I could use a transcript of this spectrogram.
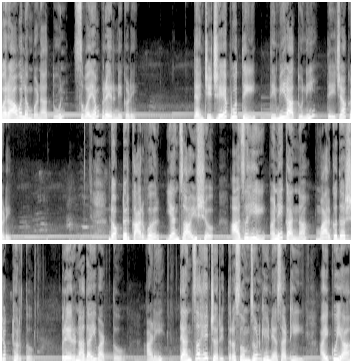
परावलंबनातून स्वयंप्रेरणेकडे. त्यांची झेप होती तिमिरातुनी तेजाकडे. डॉक्टर कार्वर यांचं आयुष्य आजही अनेकांना मार्गदर्शक ठरतं प्रेरणादायी वाटतं आणि त्यांचं हे चरित्र समजून घेण्यासाठी ऐकूया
